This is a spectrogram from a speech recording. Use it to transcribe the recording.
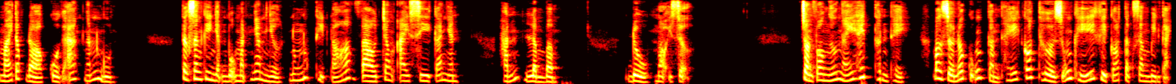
mái tóc đỏ của gã ngắn ngùn. Tặc Giang ghi nhận bộ mặt nham nhở nung núc thịt đó vào trong IC cá nhân. Hắn lầm bầm. Đồ mọi dợ. Tròn vo ngứa ngáy hết thân thể. Bao giờ nó cũng cảm thấy có thừa dũng khí khi có tặc răng bên cạnh.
